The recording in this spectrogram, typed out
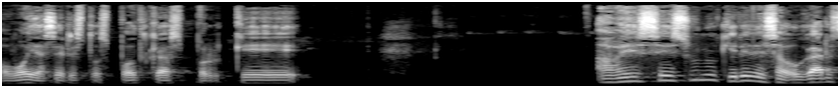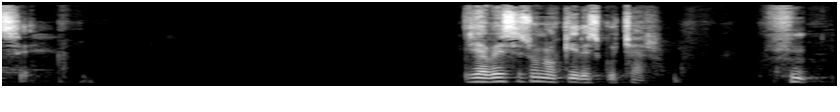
o voy a hacer estos podcasts porque a veces uno quiere desahogarse y a veces uno quiere escuchar.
